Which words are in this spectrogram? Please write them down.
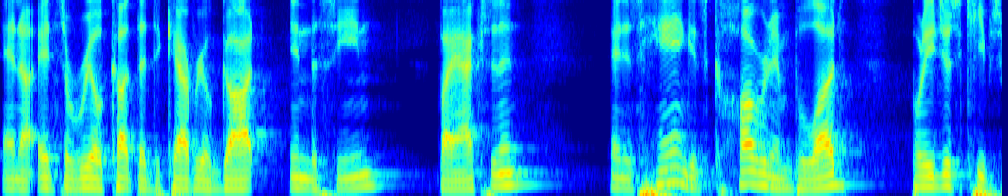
and uh, it's a real cut that DiCaprio got in the scene by accident, and his hand gets covered in blood, but he just keeps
